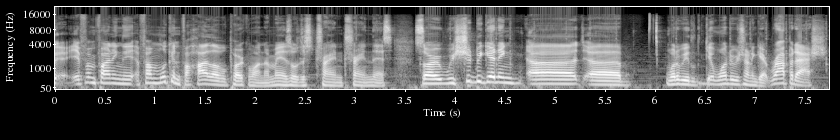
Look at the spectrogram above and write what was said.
if I'm finding the, if I'm looking for high-level Pokemon, I may as well just try and train this. So, we should be getting, uh, uh, what are we, what are we trying to get? Rapidash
